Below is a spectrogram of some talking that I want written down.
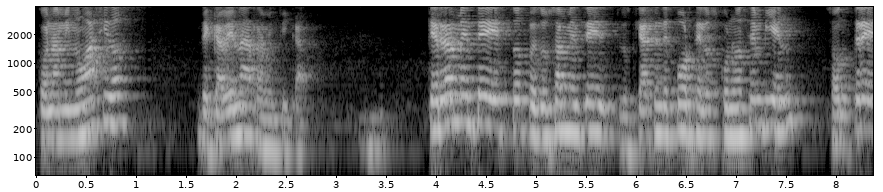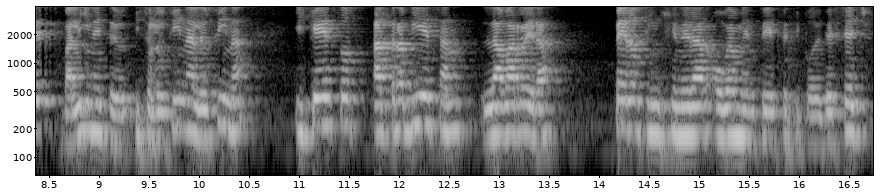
con aminoácidos de cadena ramificada. Que realmente estos, pues usualmente los que hacen deporte los conocen bien, son tres, valina, isoleucina, leucina, y que estos atraviesan la barrera, pero sin generar obviamente este tipo de desecho.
